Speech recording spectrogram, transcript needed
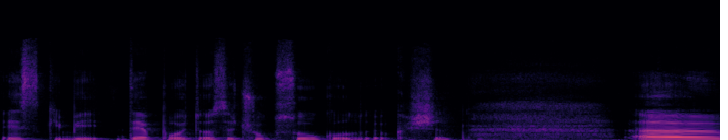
eski bir depoydu olsa çok soğuk oluyor kışın. E,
